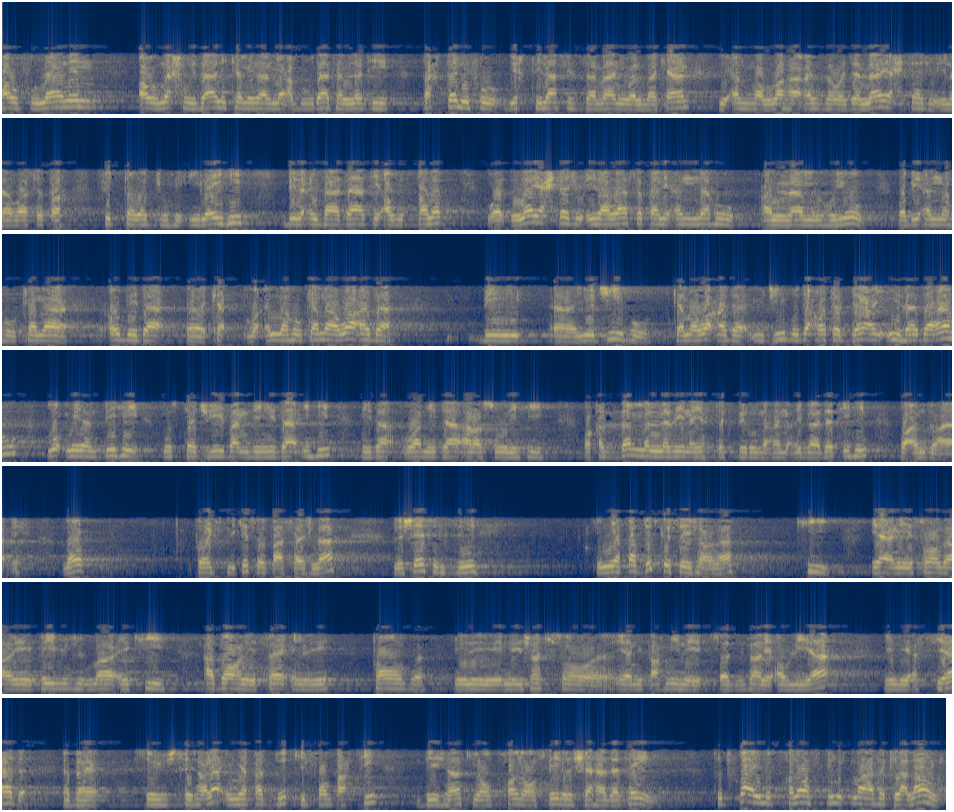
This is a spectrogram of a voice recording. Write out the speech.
أو فلان أو نحو ذلك من المعبودات التي تختلف باختلاف الزمان والمكان لأن الله عز وجل لا يحتاج إلى واسطة في التوجه إليه بالعبادات أو الطلب ولا يحتاج إلى واسطة لأنه علام الغيوب وبأنه كما عبد آه، وأنه كما وعد يجيب كما وعد يجيب دعوة الداعي إذا دعاه مؤمنا به مستجيبا لندائه ونداء رسوله وقد ذم الذين يستكبرون عن عبادته وعن دعائه donc pour expliquer ce passage là le chef il dit il n'y a pas doute que ces gens-là, qui sont dans les pays musulmans et qui adorent les saints et les tombes et les, gens qui sont euh, parmi les soi-disant les awliya et les assiades, eh ben, ces, gens-là, il n'y a pas de doute qu'ils font partie des gens qui ont prononcé le shahadatain. Toutefois, ils le prononcent uniquement avec la langue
